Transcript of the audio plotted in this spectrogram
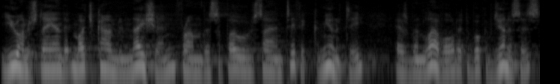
You understand that much condemnation from the supposed scientific community has been leveled at the book of Genesis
